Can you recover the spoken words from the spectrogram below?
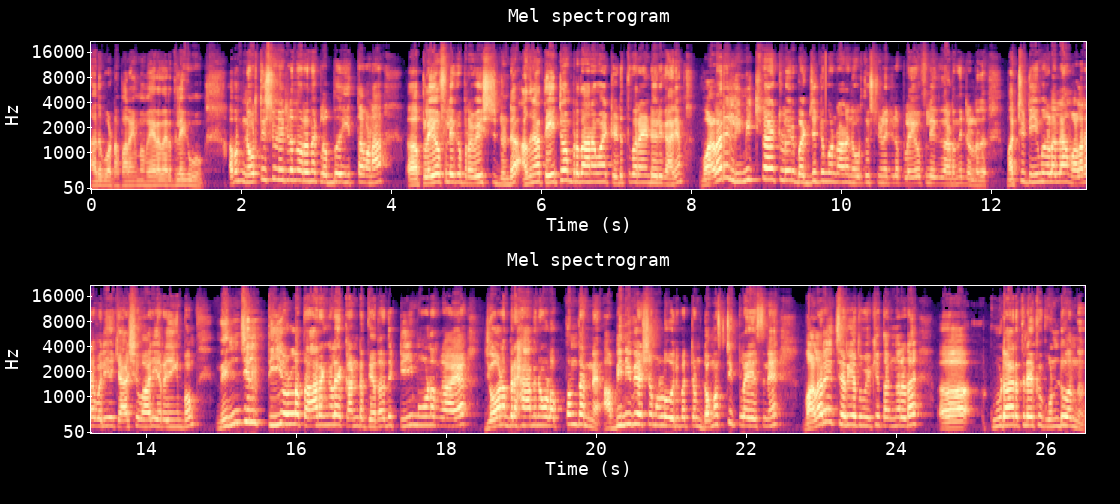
അത് പോട്ടെ പറയുമ്പോൾ വേറെ തരത്തിലേക്ക് പോകും. അപ്പം നോർത്ത് ഈസ്റ്റ് യുണൈറ്റഡ് എന്ന് പറയുന്ന ക്ലബ്ബ് ഇത്തവണ പ്ലേ ഓഫിലേക്ക് പ്രവേശിച്ചിട്ടുണ്ട്. അതിനകത്ത് ഏറ്റവും പ്രധാനമായിട്ട് എടുത്തു പറയേണ്ട ഒരു കാര്യം വളരെ ലിമിറ്റഡ് ആയിട്ടുള്ള ഒരു ബഡ്ജറ്റും കൊണ്ടാണ് നോർത്ത് ഈസ്റ്റ് യുണൈറ്റഡ് പ്ലേ ഓഫിലേക്ക് കടന്നിട്ടുള്ളത്. മറ്റ് ടീമുകളെല്ലാം വളരെ വലിയ ക്യാഷ് വാരി എറിയുമ്പം നെഞ്ചിൽ തീയുള്ള താരങ്ങളെ കണ്ടെത്തി അതായത് ടീം ഓണറായ ജോൺ അബ്രഹാമിനോടൊപ്പം തന്നെ അഭിനിവേശമുള്ള ഒരുപറ്റം ഡൊമസ്റ്റിക് പ്ലേയേഴ്സിനെ വളരെ ചെറിയ തുകയ്ക്ക് തങ്ങളുടെ കൂടാരത്തിലേക്ക് കൊണ്ടുവന്ന്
